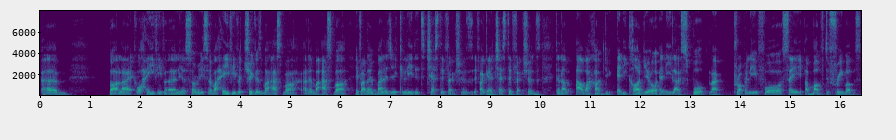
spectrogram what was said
um, but like or hay fever earlier. Sorry. So my hay fever triggers my asthma, and then my asthma, if I don't manage it, it can lead into chest infections. If I get a chest infections, then I'm out. I can't do any cardio or any like sport like properly for say a month to three months,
